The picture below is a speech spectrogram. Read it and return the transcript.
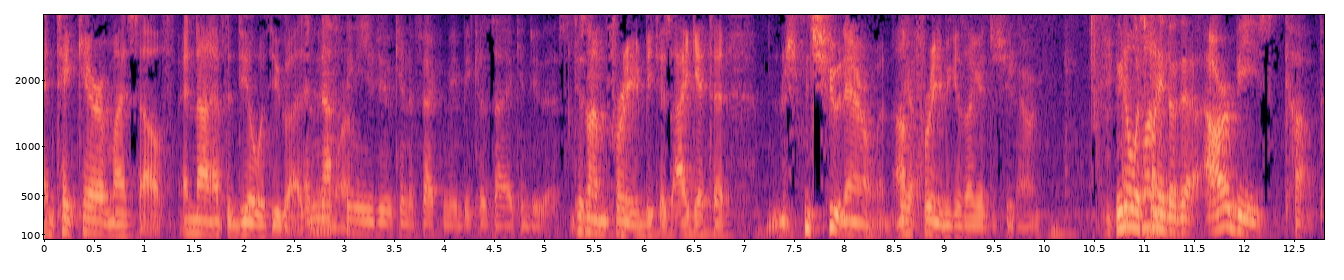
and take care of myself and not have to deal with you guys And anymore. nothing you do can affect me because I can do this. Because I'm free because I get to shoot heroin. I'm Yeah. free because I get to shoot heroin. You know It's what's funny, funny. though? The Arby's cup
